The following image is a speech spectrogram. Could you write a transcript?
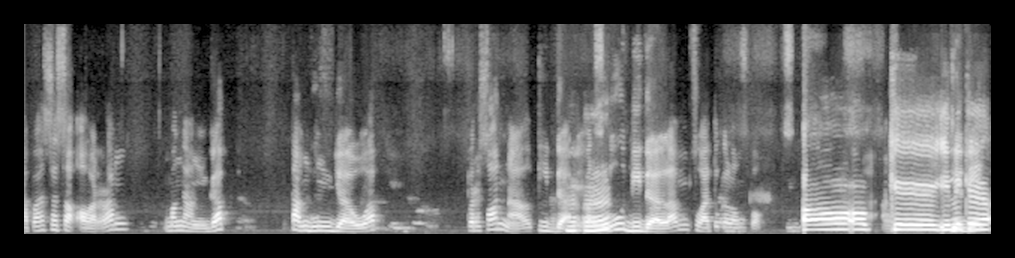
apa seseorang menganggap tanggung jawab personal tidak Mm-mm. perlu di dalam suatu kelompok. Oh, oke. Ini Jadi, kayak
